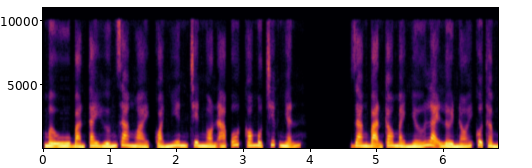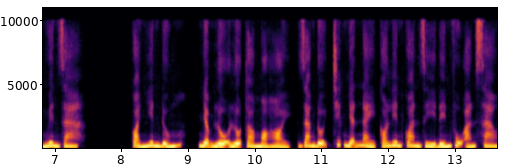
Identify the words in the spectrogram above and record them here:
mờ u bàn tay hướng ra ngoài, quả nhiên trên ngón áp ốt có một chiếc nhẫn. Giang bạn cao mày nhớ lại lời nói của thẩm nguyên gia. Quả nhiên đúng, Nhậm lộ lộ tò mò hỏi, Giang đội chiếc nhẫn này có liên quan gì đến vụ án sao?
